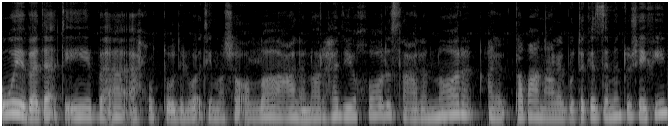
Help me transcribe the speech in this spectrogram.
وبدأت إيه بقى أحطه دلوقتي ما شاء الله على نار هادية خالص على النار على طبعا على البوتاجاز زي ما أنتم شايفين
